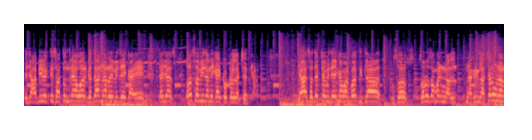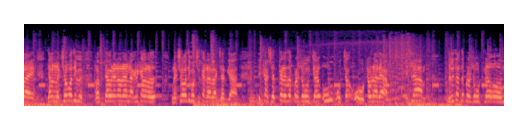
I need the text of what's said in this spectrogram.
त्याच्या अभिव्यक्ती स्वातंत्र्यावर गदा आणणारं विधेयक आहे त्याच्या असंविधानिक आहे टोटल लक्षात घ्या. या सदरच्या विधेयकामार्फत तिथला स- सर्वसामान्य नाल- नागरिक लाचार होणार आहे. त्याला नक्षलवादी रस्त्यावर येणाऱ्या नागरिकाला नक्षलवादी घोषित करणार लक्षात घ्या. इथल्या शेतकऱ्याचा प्रश्न उच्चार उ- उच्चा- उठवणाऱ्या इथल्या दलितांचा प्रश्न उठणं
